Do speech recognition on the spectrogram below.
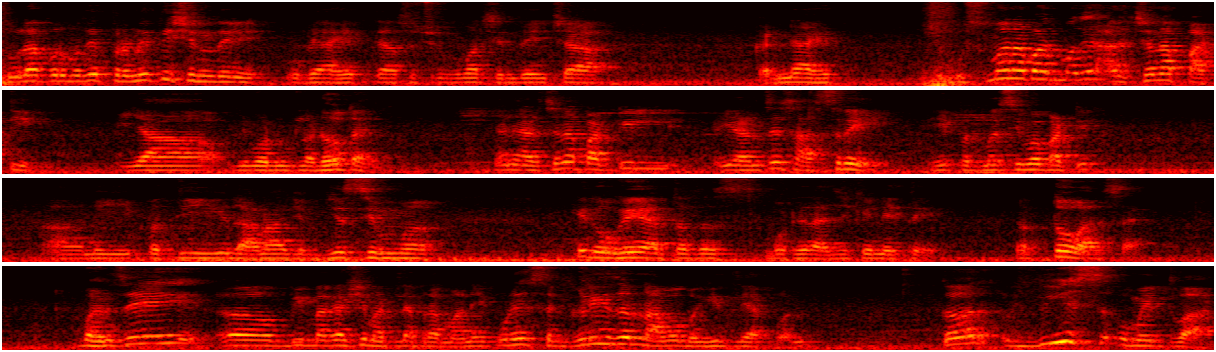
सोलापूरमध्ये प्रणिती शिंदे उभ्या आहेत त्या सुशीलकुमार शिंदेंच्या कन्या आहेत. उस्मानाबादमध्ये अर्चना पाटील या निवडणूक लढवत आहेत. आणि अर्चना पाटील यांचे सासरे हे पद्मसिंह पाटील आणि पती राणा जगजितसिंह हे दोघेही अर्थातच मोठे राजकीय नेते. तर तो वारसा आहे. म्हणजे मी मगाशी म्हटल्याप्रमाणे एकूण हे सगळी जर नावं बघितली आपण तर वीस उमेदवार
